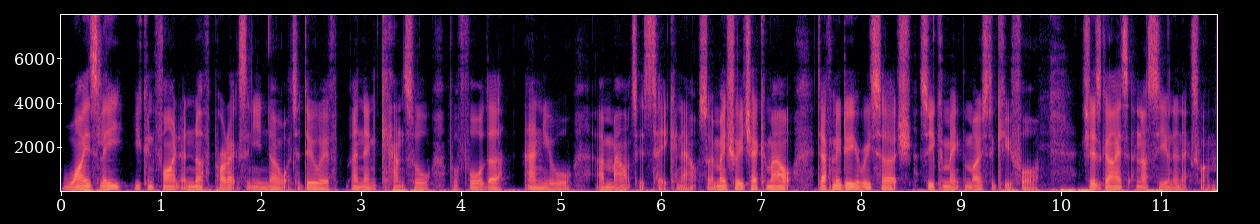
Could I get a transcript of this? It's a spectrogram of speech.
wisely, you can find enough products that you know what to do with and then cancel before the annual amount is taken out. So make sure you check them out. Definitely do your research so you can make the most of Q4. Cheers, guys, and I'll see you in the next one.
